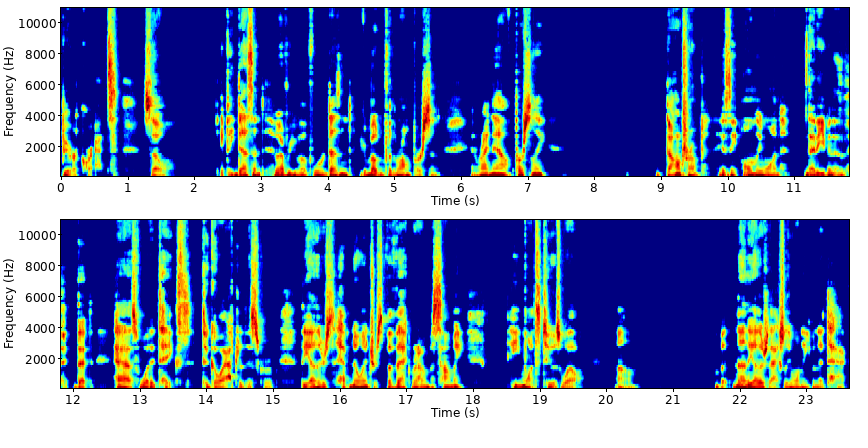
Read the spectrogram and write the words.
bureaucrats. So, if he doesn't, whoever you vote for doesn't, you're voting for the wrong person. And right now, personally, Donald Trump is the only one that even that has what it takes to go after this group. The others have no interest. Vivek Ramaswamy, he wants to as well. Um, but none of the others actually want to even attack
